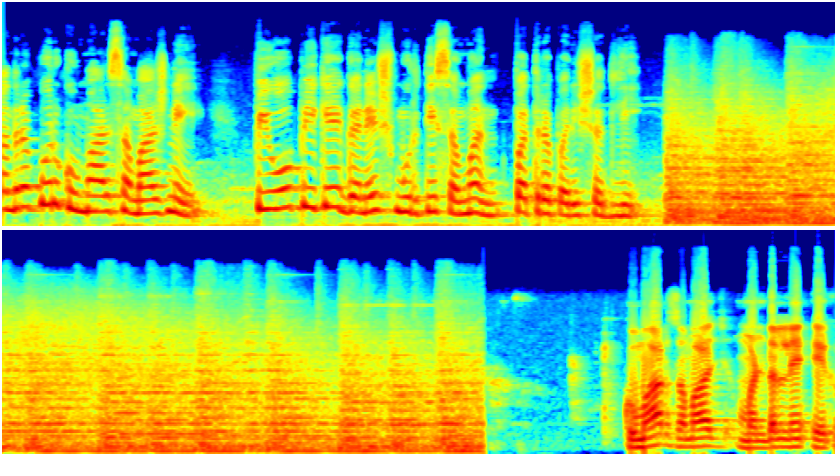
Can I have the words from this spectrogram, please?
चंद्रपूर कुम्हार समाज ने पीओपी के गणेश मूर्ति संबंध पत्र परिषद ली कुमार समाज मंडल ने एक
